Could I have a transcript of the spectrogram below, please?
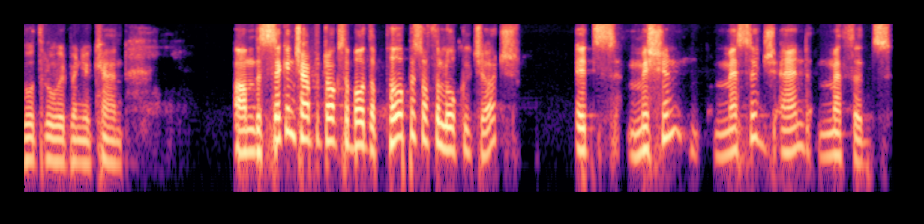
go through it when you can. Um, the second chapter talks about the purpose of the local church, its mission, message, and methods.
